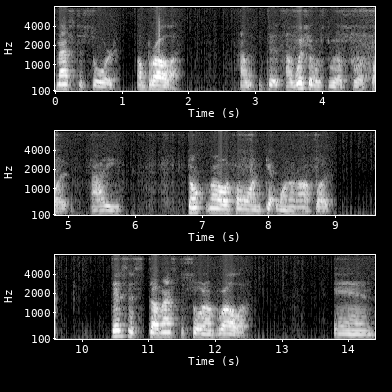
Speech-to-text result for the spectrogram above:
Master Sword umbrella. I, I wish it was the real sword, but I don't know if I want to get one or not, but this is the Master Sword umbrella. And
